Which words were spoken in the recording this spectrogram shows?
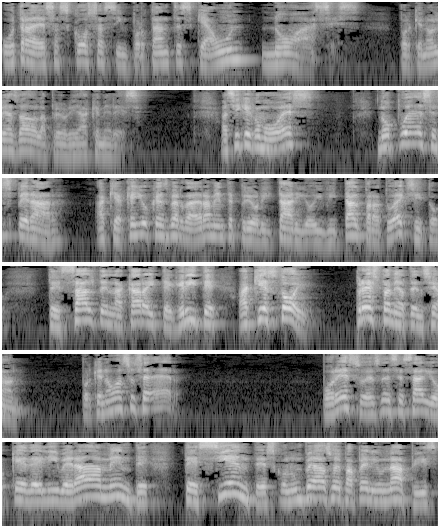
otra de esas cosas importantes que aún no haces, porque no le has dado la prioridad que merece. Así que como ves, no puedes esperar a que aquello que es verdaderamente prioritario y vital para tu éxito te salte en la cara y te grite, aquí estoy, préstame atención, porque no va a suceder. Por eso es necesario que deliberadamente te sientes con un pedazo de papel y un lápiz,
